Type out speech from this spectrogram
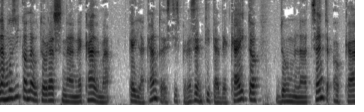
La muzikon autoras Nane Kalma, kaj la canto estis presentita de Kaito dum la cent oka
